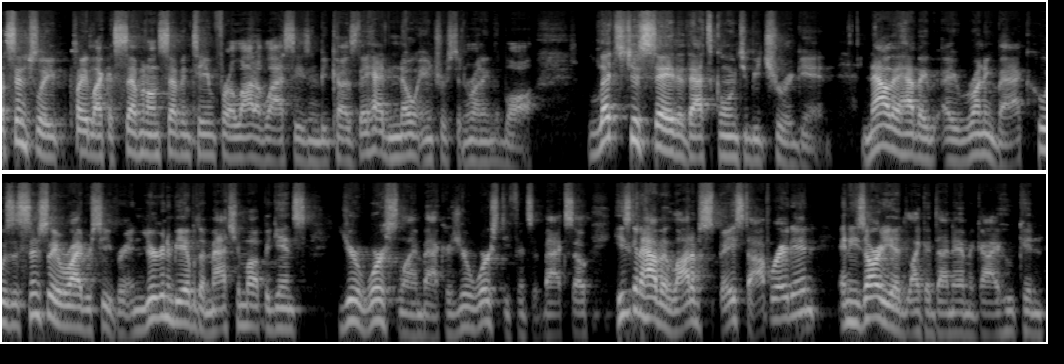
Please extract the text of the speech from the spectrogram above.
essentially played like a seven on seven team for a lot of last season because they had no interest in running the ball. Let's just say that that's going to be true again. Now they have a, a running back who is essentially a wide receiver, and you're going to be able to match him up against your worst linebackers, your worst defensive back. So he's going to have a lot of space to operate in, and he's already a, like a dynamic guy who can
